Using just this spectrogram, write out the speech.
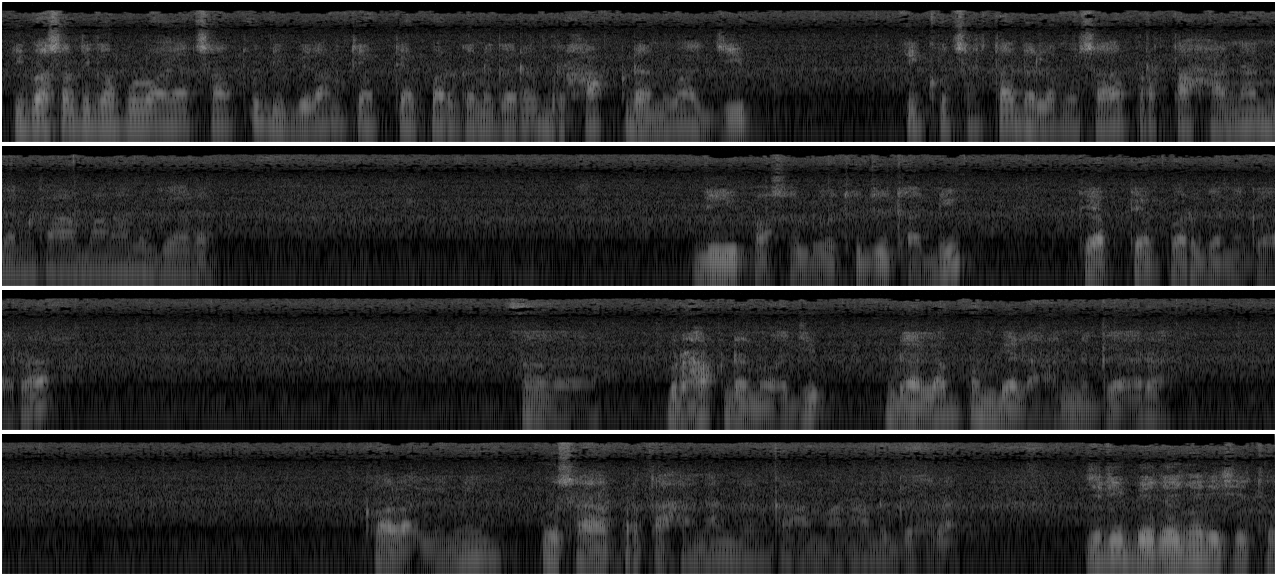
Di pasal 30 ayat 1 dibilang tiap-tiap warga negara berhak dan wajib ikut serta dalam usaha pertahanan dan keamanan negara. Di pasal 27 tadi, tiap-tiap warga negara uh, berhak dan wajib dalam pembelaan negara kalau ini usaha pertahanan dan keamanan negara jadi bedanya di situ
